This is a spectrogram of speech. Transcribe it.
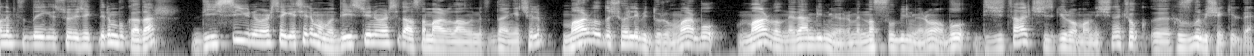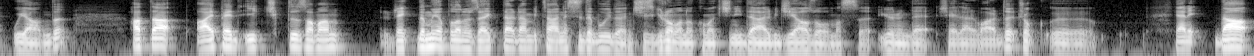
Unlimited ile ilgili söyleyeceklerim bu kadar. DC Universe'e geçelim ama DC Universe'de aslında Marvel Unlimited'dan geçelim. Marvel'da şöyle bir durum var. Bu Marvel neden bilmiyorum ve nasıl bilmiyorum ama bu dijital çizgi roman işine çok e, hızlı bir şekilde uyandı. Hatta iPad ilk çıktığı zaman reklamı yapılan özelliklerden bir tanesi de buydu. Yani çizgi roman okumak için ideal bir cihaz olması yönünde şeyler vardı. Çok e, yani daha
